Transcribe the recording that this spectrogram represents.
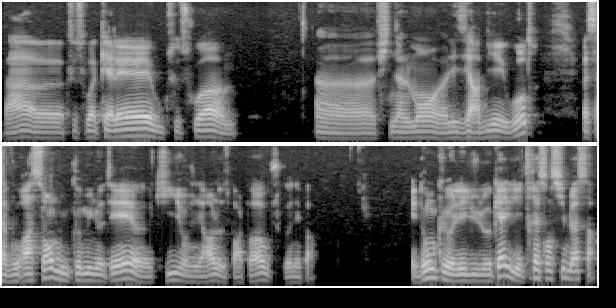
bah, que ce soit Calais ou que ce soit finalement les Herbiers ou autres, bah, ça vous rassemble une communauté qui en général ne se parle pas ou ne se connaît pas. Et donc, l'élu local, il est très sensible à ça.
